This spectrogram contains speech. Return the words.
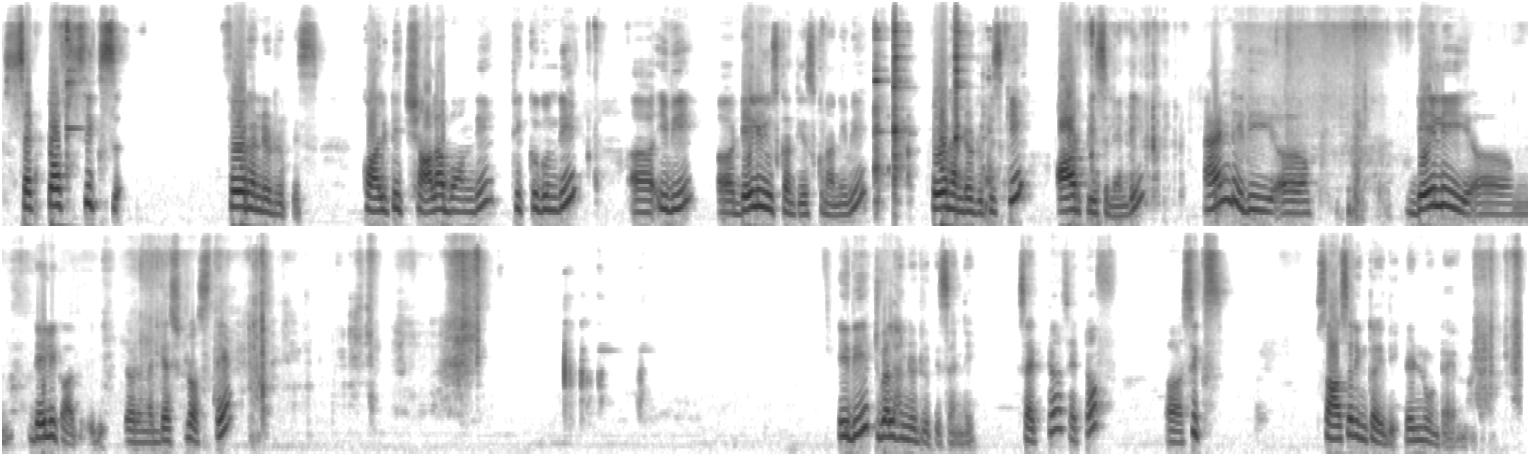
set of six four hundred rupees quality చాలా బాగుంది థిక్గా ఉంది. ఇవి డైలీ యూస్ కానీ తీసుకున్నాను ఇవి. ఫోర్ హండ్రెడ్ రూపీస్కి ఆరు పీసులండి. అండ్ ఇది డైలీ డైలీ కాదు ఇది. ఎవరైనా గెస్ట్లు వస్తే ఇది ట్వెల్వ్ హండ్రెడ్ రూపీస్ అండి. Set set of six. Saucer ఇంకా ఇది రెండు ఉంటాయి అన్నమాట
